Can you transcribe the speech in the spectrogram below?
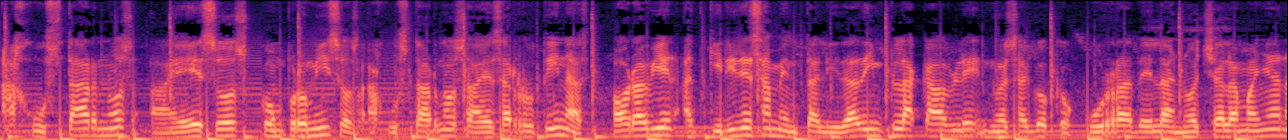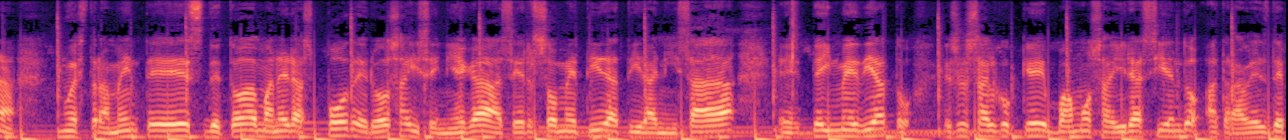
ajustarnos a esos compromisos, ajustarnos a esas rutinas. Ahora bien, adquirir esa mentalidad implacable no es algo que ocurra de la noche a la mañana. Nuestra mente es de todas maneras poderosa y se niega a ser sometida, tiranizada eh, de inmediato eso es algo que vamos a ir haciendo a través de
